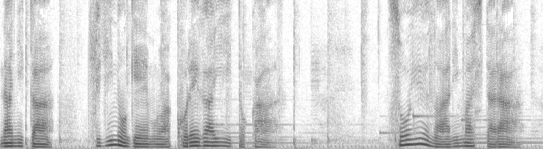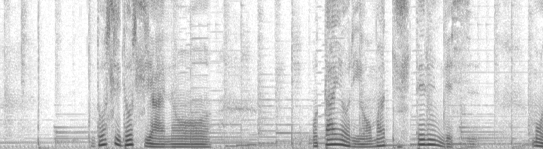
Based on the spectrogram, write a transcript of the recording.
何か次のゲームはこれがいいとかそういうのありましたらどしどしあのー、お便りお待ちしてるんです。もう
